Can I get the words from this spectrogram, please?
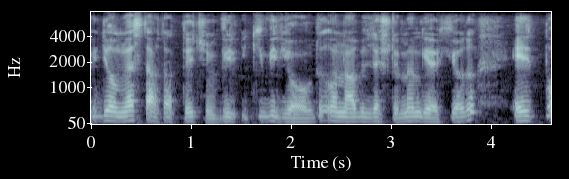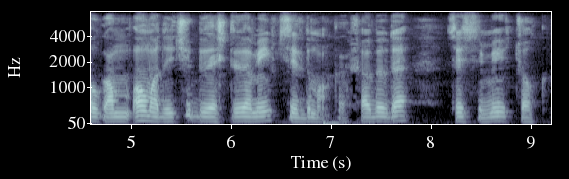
Videom restart attığı için vi- iki video oldu. Onları birleştirmem gerekiyordu. Edit programım olmadığı için birleştiremeyip sildim arkadaşlar. Bir de sesimi çok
